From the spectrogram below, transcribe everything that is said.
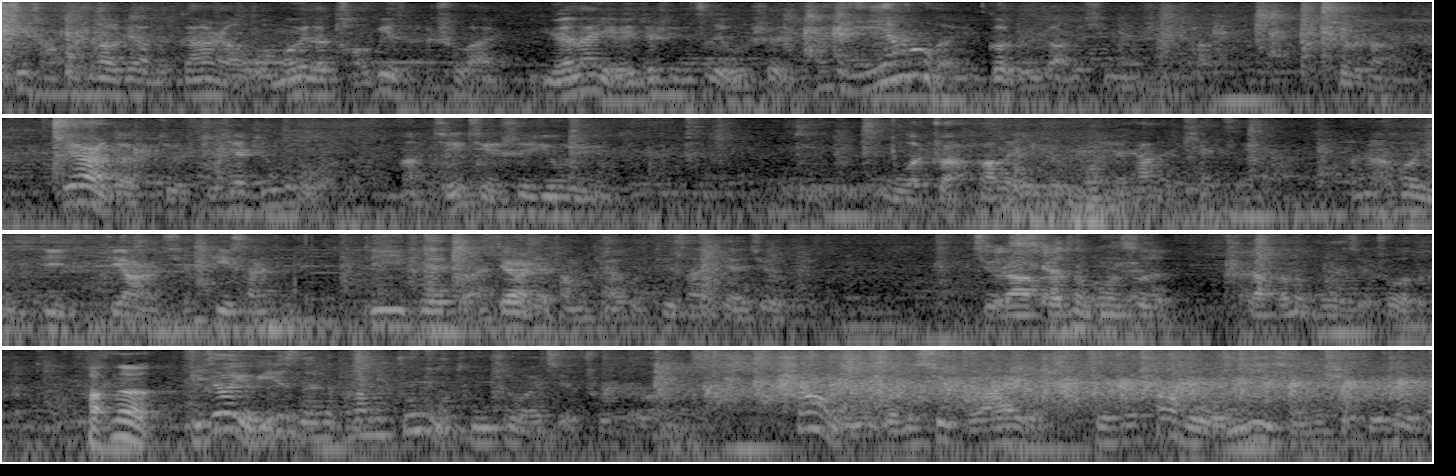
经常会受到这样的干扰，我们为了逃避才出来。原来以为这是一个自由市场，它是一样的，有各种各样的新闻审查，是不是？第二个就是直接针对我的啊，仅仅是由于我转发了一个工学家的帖子，然后你第第二天、第三天，第一天转，第二天他们开会，第三天就就让合同公司让合同公司解除我的合同。好，那比较有意思的是，他们中午通知我解除合同，上午我的 supervisor 就是上午我们例行的选会会上，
